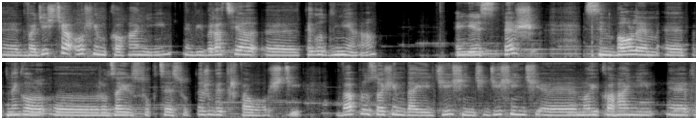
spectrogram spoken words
E, 28, kochani, wibracja e, tego dnia jest też symbolem e, pewnego e, rodzaju sukcesu, też wytrwałości. 2 plus 8 daje 10. 10, e, moi kochani, e, w,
